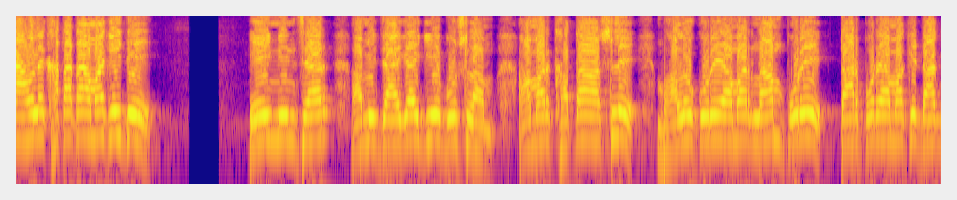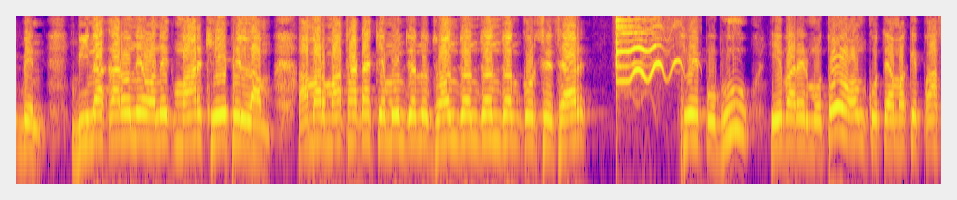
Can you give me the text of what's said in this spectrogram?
তাহলে খাতাটা আমাকেই দে। এই নিন, স্যার, আমি জায়গায় গিয়ে বসলাম। আমার খাতা আসলে ভালো করে আমার নাম পড়ে তারপরে আমাকে ডাকবেন। বিনা কারণে অনেক মার খেয়ে ফেললাম। আমার মাথাটা কেমন যেন ঝন ঝন ঝন ঝন করছে, স্যার। হে প্রভু এবারের মতো অঙ্কতে আমাকে পাস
